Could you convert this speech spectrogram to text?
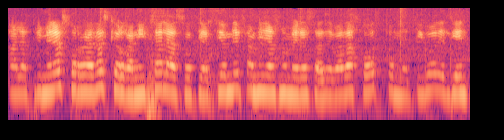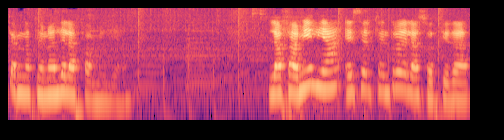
a las primeras jornadas que organiza la Asociación de Familias Numerosas de Badajoz con motivo del Día Internacional de la Familia. La familia es el centro de la sociedad,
